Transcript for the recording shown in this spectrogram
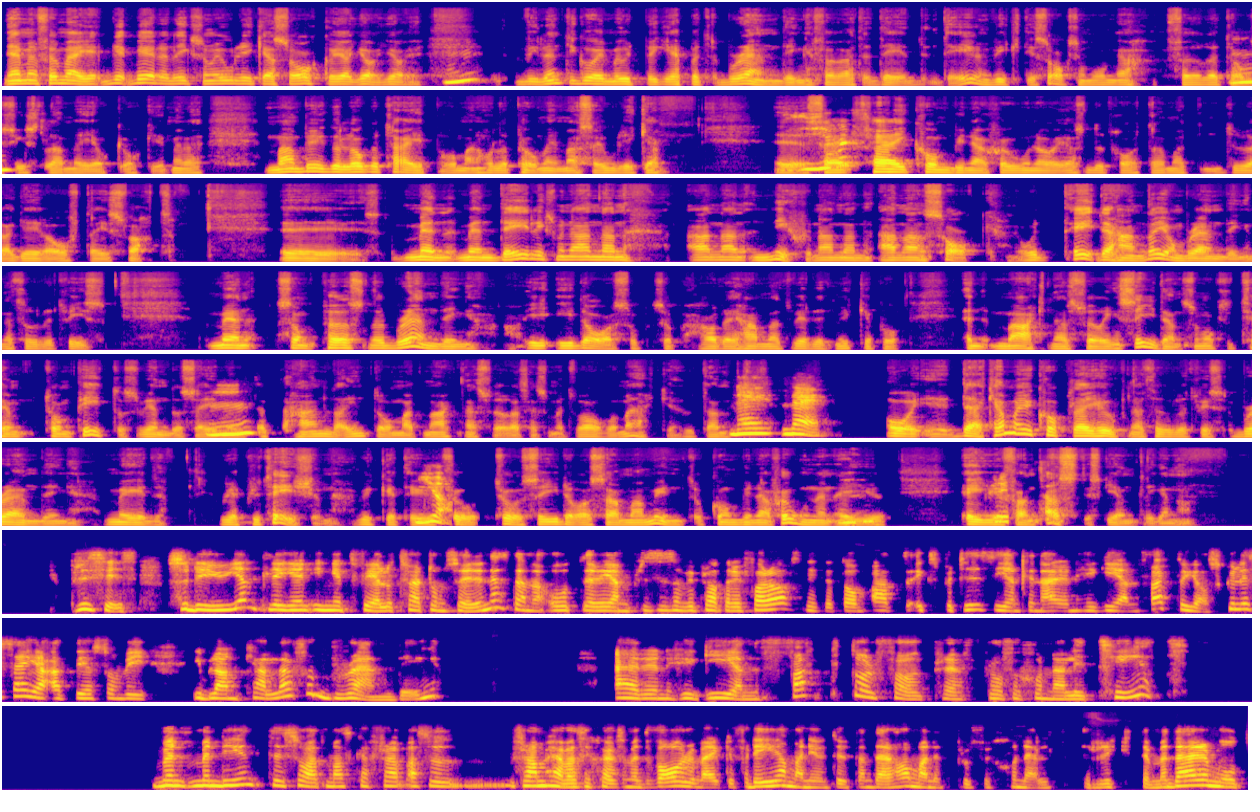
Nej, men för mig blir det liksom olika saker. Jag, jag, jag mm. vill inte gå emot begreppet branding för att det, det är en viktig sak som många företag mm. sysslar med. Och, och menar, man bygger logotyper och man håller på med en massa olika Eh, färg, färgkombinationer, alltså du pratar om att du agerar ofta i svart. Eh, men, men det är liksom en annan, annan nisch, en annan, annan sak. Och det, det handlar ju om branding naturligtvis. Men som personal branding i, idag så, så, har det hamnat väldigt mycket på en marknadsföringssidan som också Tom Peters vänder sig mm. mot. Det handlar inte om att marknadsföra sig som ett varumärke. Utan nej, nej. Och eh, där kan man ju koppla ihop naturligtvis branding med reputation, vilket är ja. två, två sidor av samma mynt och kombinationen är mm. ju, är ju fantastisk egentligen. Precis, så det är ju egentligen inget fel och tvärtom så är det nästan återigen, precis som vi pratade i förra avsnittet om, att expertis egentligen är en hygienfaktor. Jag skulle säga att det som vi ibland kallar för branding är en hygienfaktor för professionalitet. Men, men det är inte så att man ska fram, alltså, framhäva sig själv som ett varumärke, för det är man ju inte, utan där har man ett professionellt rykte. Men däremot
